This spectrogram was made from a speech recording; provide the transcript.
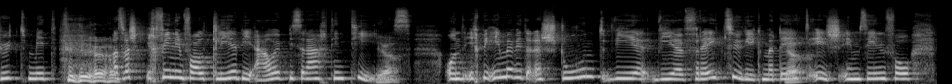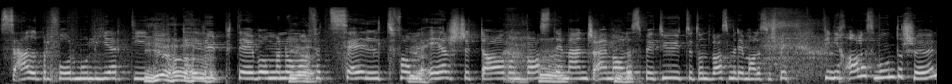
heute mit... ja. Also weißt, ich finde im Fall die Liebe auch etwas recht Intimes. Und ich bin immer wieder erstaunt, wie, wie freizügig man dort ist, im Sinne von selber formulierte Gelübde, wo man nochmal erzählt vom ersten Tag und was der Mensch einem alles bedeutet und was man dem alles verspricht. Finde ich alles wunderschön.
